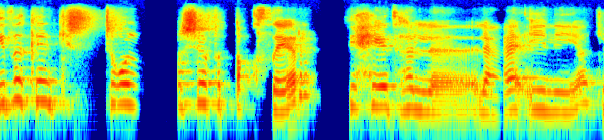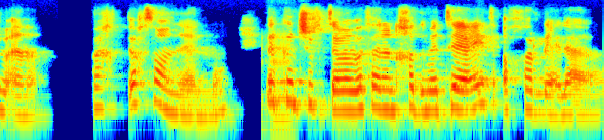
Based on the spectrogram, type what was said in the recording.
إذا كان كي شغل شافت تقصير في حياتها ال العائلية كيما أنا بيغ personnellement. إذا إمم، كنت شفت زعما مثلًا الخدمة تاعي تأثّر لي على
